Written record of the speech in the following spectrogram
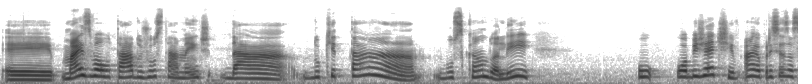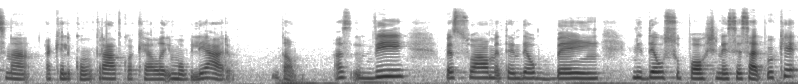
é, mais voltado justamente da, do que está buscando ali o, o objetivo. Ah, eu preciso assinar aquele contrato com aquela imobiliária? Então, vi, o pessoal me atendeu bem, me deu o suporte necessário. Porque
